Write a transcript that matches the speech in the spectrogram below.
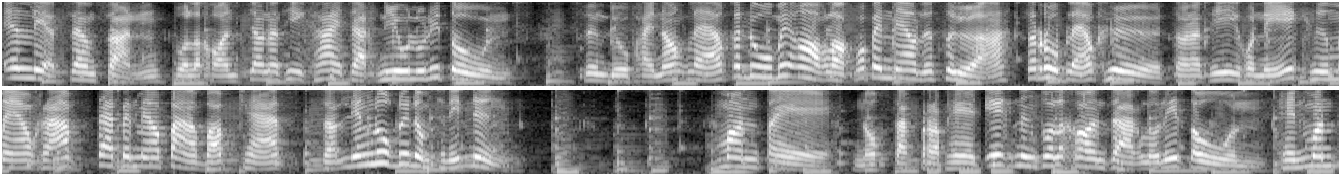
เอเลียดแซมสัน ตัวละครเจ้าหน้าที่ค่ายจาก New Looney Tunes ซึ่งดูภายนอกแล้วก็ดูไม่ออกหรอกว่าเป็นแมวหรือเสือ สรุปแล้วคือ เจ้าหน้าที่คนนี้คือแมวครับ แต่เป็นแมวป่าบ๊อบแคทสัตว์เลี้ยงลูกด้วยนมชนิดหนึ่ง มอนเต นกสัตว์ประเภท อีกหนึ่งตัวละครจากโลนี่ตูน เห็นมอนเต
